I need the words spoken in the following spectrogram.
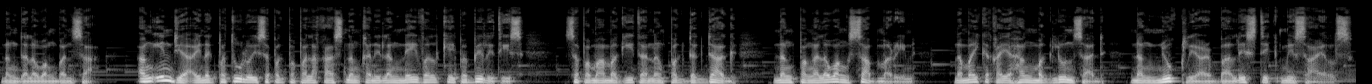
ng dalawang bansa. Ang India ay nagpatuloy sa pagpapalakas ng kanilang naval capabilities sa pamamagitan ng pagdagdag ng pangalawang submarine na may kakayahang maglunsad ng nuclear ballistic missiles.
